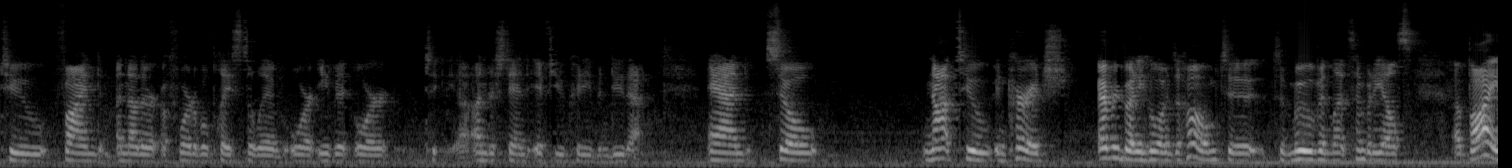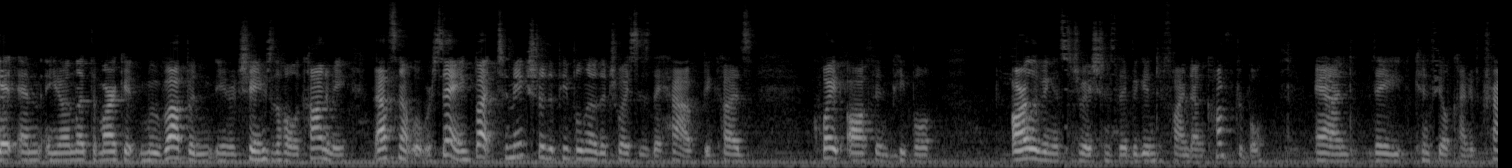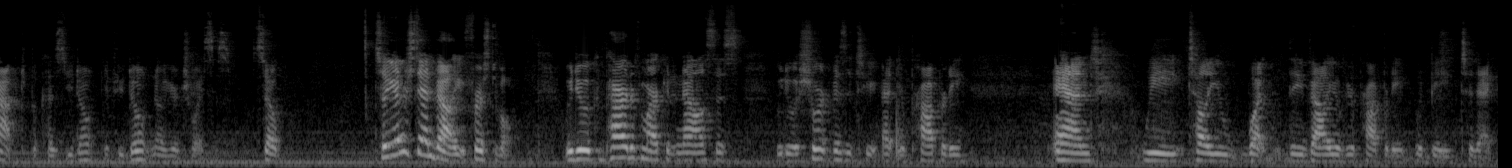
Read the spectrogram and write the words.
to find another affordable place to live or even or to understand if you could even do that. And so not to encourage everybody who owns a home to, to move and let somebody else uh, buy it and you know and let the market move up and you know change the whole economy. That's not what we're saying, but to make sure that people know the choices they have because quite often people are living in situations they begin to find uncomfortable and they can feel kind of trapped because you don't if you don't know your choices. So so you understand value first of all. We do a comparative market analysis. We do a short visit to, at your property and we tell you what the value of your property would be today.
